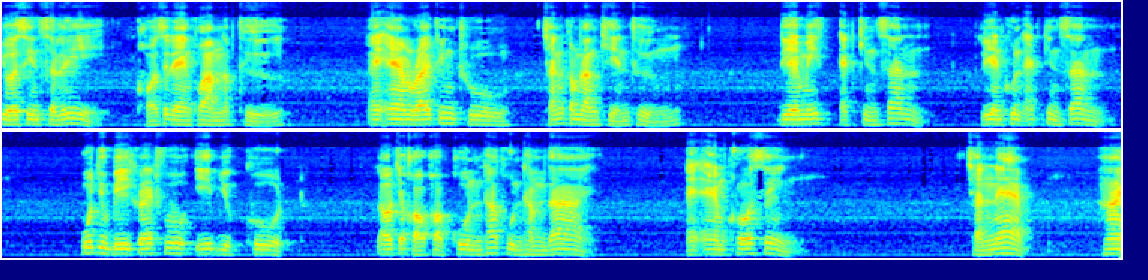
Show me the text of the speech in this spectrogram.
Your sincerely ขอแสดงความนับถือ I am writing to ฉันกำลังเขียนถึง Dear Miss Atkinson เรียนคุณ Atkinson Would you be grateful if you could เราจะขอขอบคุณถ้าคุณทำได้ I am closing ฉันแนบให้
